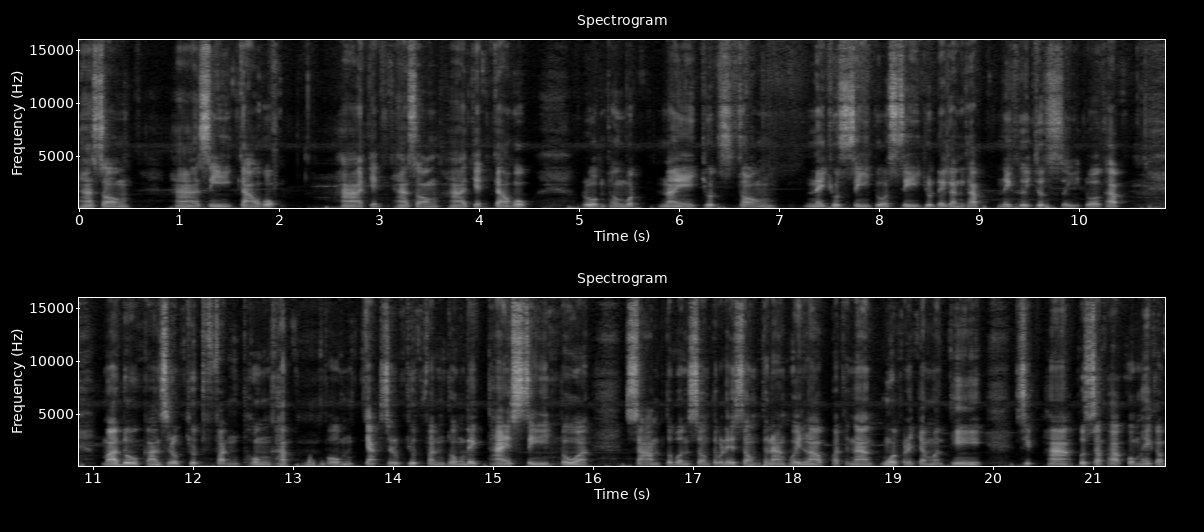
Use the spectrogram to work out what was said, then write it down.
5452 5496 5752 5796 รวมทั้งหมดในชุด 2 ในชุด 4 ตัว 4 ชุดด้วยกันครับ นี่คือชุด 4 ตัวครับ มาดูการสรุปชุดฟันธงครับ ผมจะสรุปชุดฟันธงเลขท้าย 4 ตัว 3 ตัวบน 2 ตัวเลข2ตัวล่างหวยลาวพัฒนางวดประจำวันที่ 15 พฤษภาคมให้กับ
